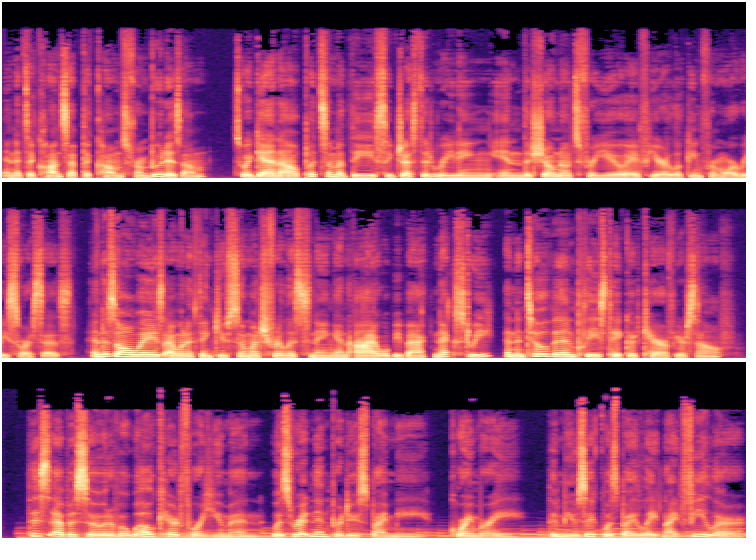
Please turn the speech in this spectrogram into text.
and it's a concept that comes from Buddhism. So, again, I'll put some of the suggested reading in the show notes for you if you're looking for more resources. And as always, I want to thank you so much for listening, and I will be back next week. And until then, please take good care of yourself. This episode of A Well Cared For Human was written and produced by me, Kory Marie. The music was by Late Night Feeler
